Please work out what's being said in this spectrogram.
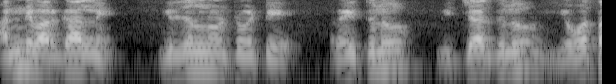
అన్ని వర్గాల్ని గిరిజనులు ఉన్నటువంటి రైతులు విద్యార్థులు యువత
